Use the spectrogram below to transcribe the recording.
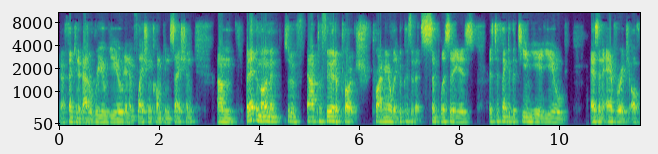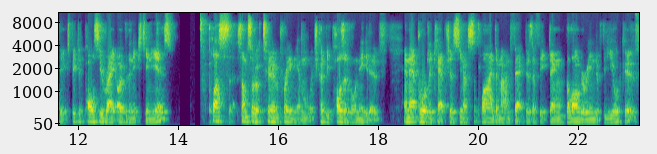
you know, thinking about a real yield and inflation compensation. Um, but at the moment, sort of our preferred approach, primarily because of its simplicity, is, is to think of the 10 year yield as an average of the expected policy rate over the next 10 years, plus some sort of term premium, which could be positive or negative. And that broadly captures, you know, supply and demand factors affecting the longer end of the yield curve.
